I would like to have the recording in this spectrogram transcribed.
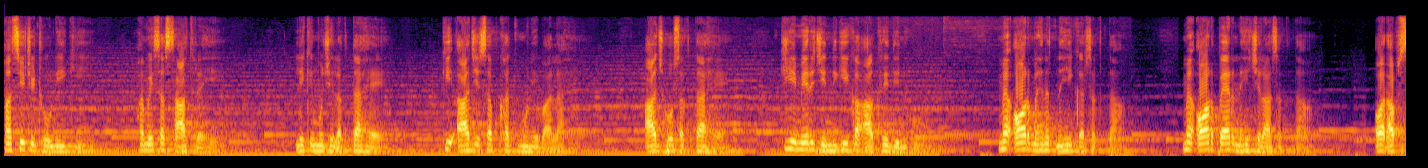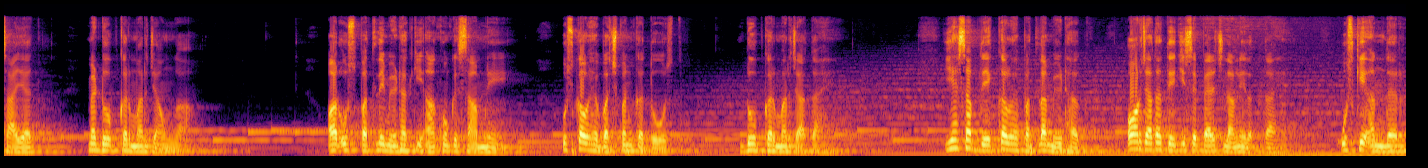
हँसी ठिठोली की, हमेशा साथ रहे। लेकिन मुझे लगता है कि आज ये सब खत्म होने वाला है। आज हो सकता है कि ये मेरी ज़िंदगी का आखिरी दिन हो। मैं और मेहनत नहीं कर सकता। मैं और पैर नहीं चला सकता। और अब शायद मैं डूबकर मर जाऊँगा। और उस पतले मेढक की आँखों के सामने उसका वह बचपन का दोस्त डूबकर मर जाता है। यह सब देखकर वह पतला मेढक और ज़्यादा तेज़ी से पैर चलाने लगता है। उसके अंदर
